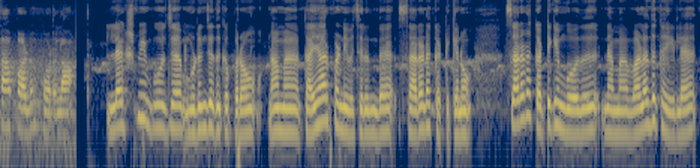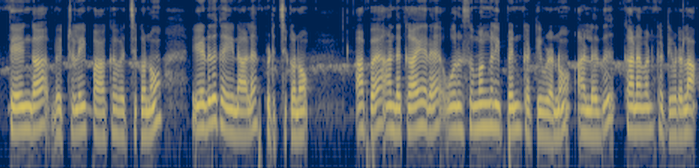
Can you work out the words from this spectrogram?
சாப்பாடும் போடலாம். லக்ஷ்மி பூஜை முடிஞ்சதுக்கப்புறம் நம்ம தயார் பண்ணி வச்சுருந்த சரடை கட்டிக்கணும். சரடை கட்டிக்கும் போது நம்ம வலது கையில் தேங்காய் வெற்றிலை பார்க்க வச்சுக்கணும். இடது கையினால் பிடிச்சிக்கணும். அப்போ அந்த கயரை ஒரு சுமங்கலி பெண் கட்டி விடணும் அல்லது கணவன் கட்டி விடலாம்.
